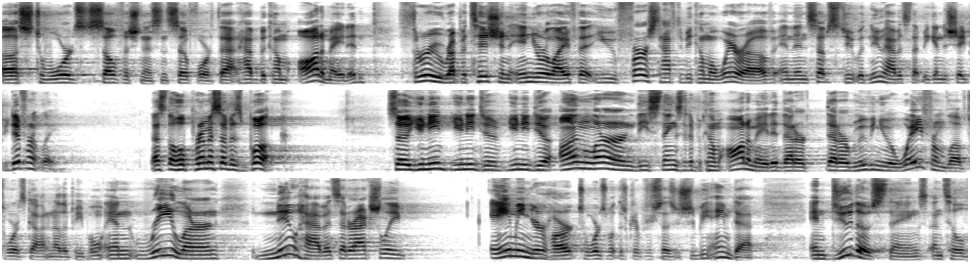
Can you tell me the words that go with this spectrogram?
us towards selfishness and so forth that have become automated through repetition in your life that you first have to become aware of and then substitute with new habits that begin to shape you differently. That's the whole premise of his book. So you need, you, need to, you need to unlearn these things that have become automated that are, that are moving you away from love towards God and other people and relearn new habits that are actually aiming your heart towards what the scripture says it should be aimed at. And do those things until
